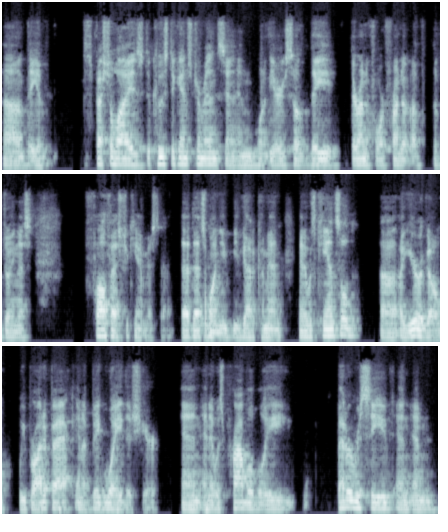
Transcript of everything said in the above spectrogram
Uh, they have specialized acoustic instruments and, and one of the areas so they they're on the forefront of, of, of doing this fall fest you can't miss that, that that's one you, you've got to come in and it was canceled uh, a year ago we brought it back in a big way this year and and it was probably better received and and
